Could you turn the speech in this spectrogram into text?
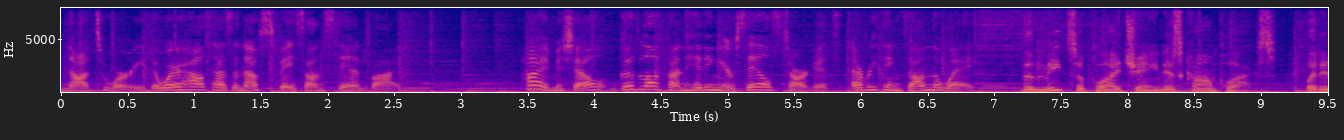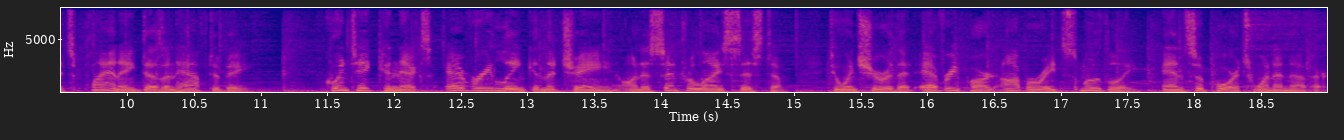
Not to worry, the warehouse has enough space on standby. Hi, Michelle. Good luck on hitting your sales targets. Everything's on the way. The meat supply chain is complex, but its planning doesn't have to be. Quintiq connects every link in the chain on a centralized system to ensure that every part operates smoothly and supports one another.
